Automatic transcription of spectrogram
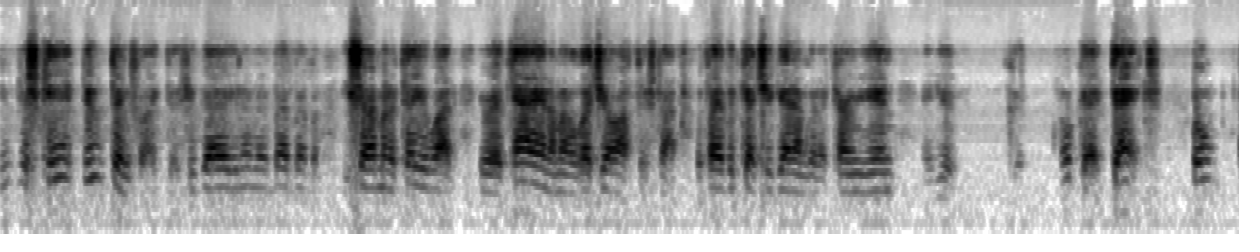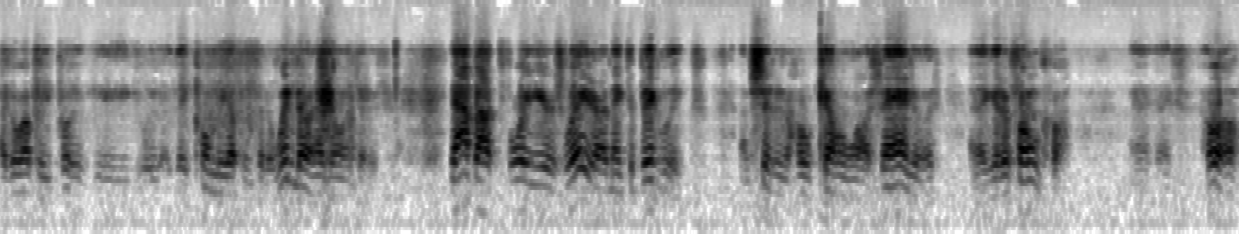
You just can't do things like this. You got, you know, blah, blah, blah. He said, I'm going to tell you what, you're Italian, I'm going to let you off this time. If I ever catch you again, I'm going to turn you in, and you, okay, thanks. Boom. I go up, he pull, he, they pull me up into the window, and I go into this. Now, about four years later, I make the big leagues. I'm sitting in a hotel in Los Angeles, and I get a phone call. And I said, hello,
